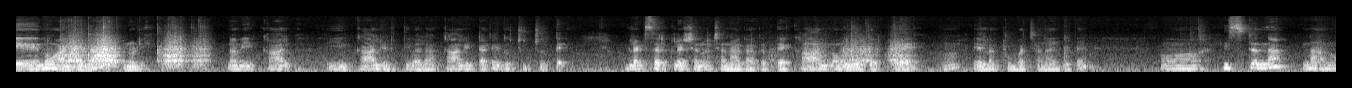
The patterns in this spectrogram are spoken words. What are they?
ಏನೂ ಆಗಿಲ್ಲ. ನೋಡಿ, ನಾವು ಈ ಕಾಲು ಈ ಕಾಲು ಇಡ್ತೀವಲ್ಲ ಕಾಲು ಇಟ್ಟಾಗ ಇದು ಚುಚ್ಚುತ್ತೆ. ಬ್ಲಡ್ ಸರ್ಕ್ಯುಲೇಷನು ಚೆನ್ನಾಗಾಗುತ್ತೆ, ಕಾಲು ನೋವು ಹೋಗುತ್ತೆ. ಎಲ್ಲ ತುಂಬ ಚೆನ್ನಾಗಿದೆ. ಇಷ್ಟನ್ನು ನಾನು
